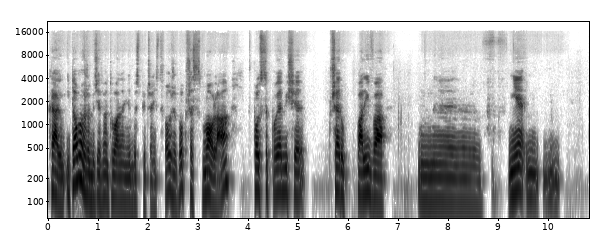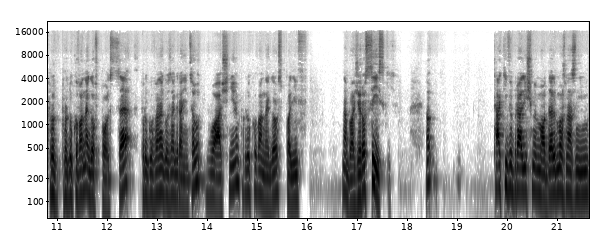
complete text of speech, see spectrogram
kraju. I to może być ewentualne niebezpieczeństwo, że poprzez mola w Polsce pojawi się przerób paliwa mm, nie produkowanego w Polsce, produkowanego za granicą, właśnie produkowanego z paliw na bazie rosyjskich. No, taki wybraliśmy model, można z nim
